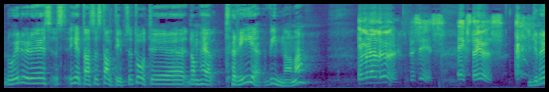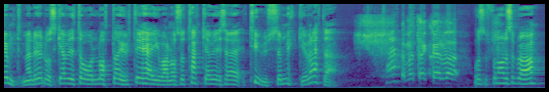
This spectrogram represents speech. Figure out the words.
då är du det hetaste stalltipset då till de här tre vinnarna. Ja men eller hur? Precis. Extra ljus. Grymt! Men du, då ska vi ta och lotta ut det här Johan och så tackar vi så här, tusen mycket för detta. Ja men tack själva. Och så får ni ha det så bra.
